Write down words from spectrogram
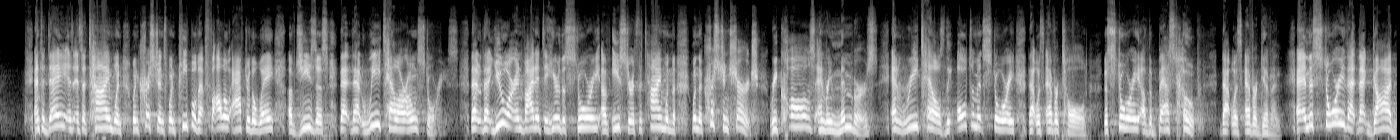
And today is, is, a time when, when Christians, when people that follow after the way of Jesus, that, that we tell our own stories. That, that you are invited to hear the story of Easter. It's the time when the, when the Christian church recalls and remembers and retells the ultimate story that was ever told, the story of the best hope that was ever given. And this story that, that God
